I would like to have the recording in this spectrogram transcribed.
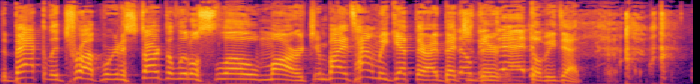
the back of the truck. We're going to start the little slow march, and by the time we get there, I bet They'll you be they're, dead. they'll be dead.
